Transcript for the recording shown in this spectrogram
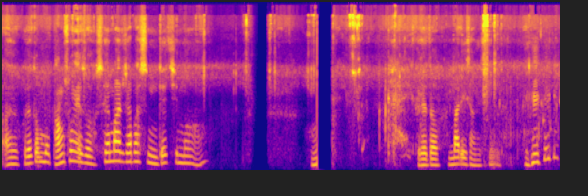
아유, 그래도 뭐 방송에서 세 마리 잡았으면 됐지 뭐. 그래도 한 마리 이상 했습니다.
